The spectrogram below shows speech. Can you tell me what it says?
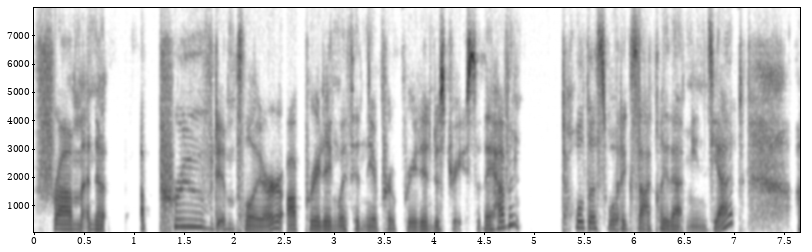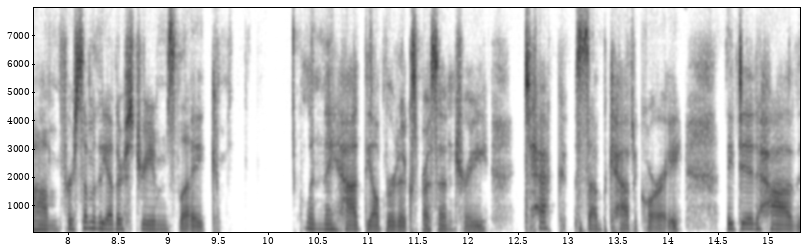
from an approved employer operating within the appropriate industry. So they haven't told us what exactly that means yet. Um, for some of the other streams like when they had the Alberta Express Entry tech subcategory, they did have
